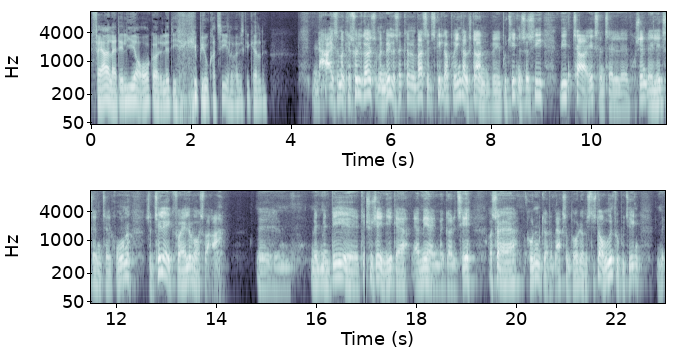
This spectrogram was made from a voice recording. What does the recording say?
fair, eller er det lige at overgøre det lidt i, i byråkrati, eller hvad vi skal kalde det? Nej, altså man kan selvfølgelig gøre det, som man vil, og så kan man bare sætte skilt op på indgangsdøren ved butikken, og så sige, vi tager x antal øh, procent eller x antal kroner som tillæg for alle vores varer. Øh, men men det, øh, det synes jeg egentlig ikke er, er mere, end man gør det til. Og så er kunden gjort opmærksom på det. Og hvis det står uden for butikken, øh,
